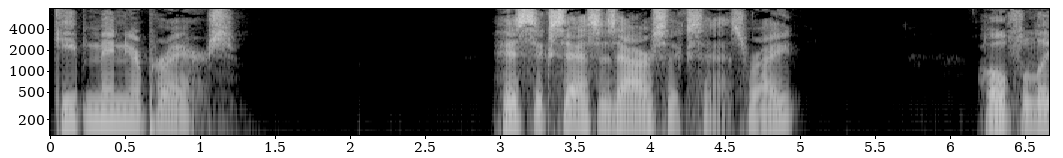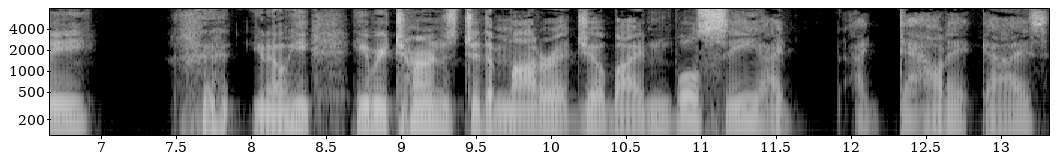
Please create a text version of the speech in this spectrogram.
Keep him in your prayers. His success is our success, right? Hopefully, you know, he, he returns to the moderate Joe Biden. We'll see. I, I doubt it, guys.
